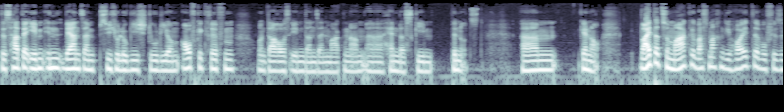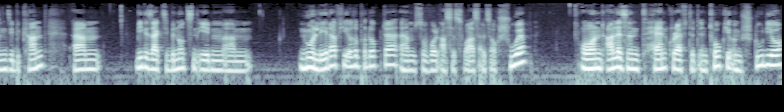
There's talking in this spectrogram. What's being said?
das hat er eben in, während seinem Psychologiestudium aufgegriffen und daraus eben dann seinen Markennamen äh, Hender Scheme benutzt. Ähm, genau. Weiter zur Marke, was machen die heute, wofür sind sie bekannt? Ähm, wie gesagt, sie benutzen eben ähm, nur Leder für ihre Produkte, ähm, sowohl Accessoires als auch Schuhe. Und alle sind handcrafted in Tokio im Studio.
